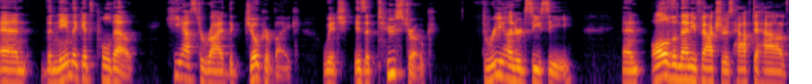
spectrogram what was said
And the name that gets pulled out, he has to ride the Joker bike, which is a two-stroke, 300cc, and all of the manufacturers have to have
